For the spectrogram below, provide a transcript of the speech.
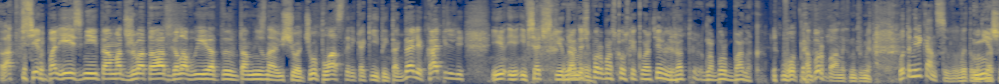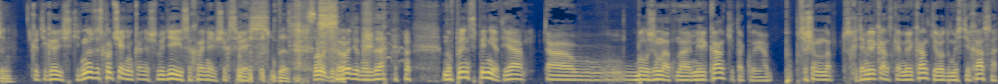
от всех болезней, там, от живота, от головы, от, там, не знаю, еще от чего, пластыри какие-то и так далее, капели и, и, и всяческие У там... меня до сих пор в московской квартире лежат набор банок. Вот, набор банок, например. Вот американцы в этом Нет. отношении. Категорически. Ну, за исключением, конечно, людей, сохраняющих связь с, да, с родиной. С родиной, да. Но, в принципе, нет. Я а, был женат на американке такой, а, совершенно, так сказать, американской американке, родом из Техаса,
